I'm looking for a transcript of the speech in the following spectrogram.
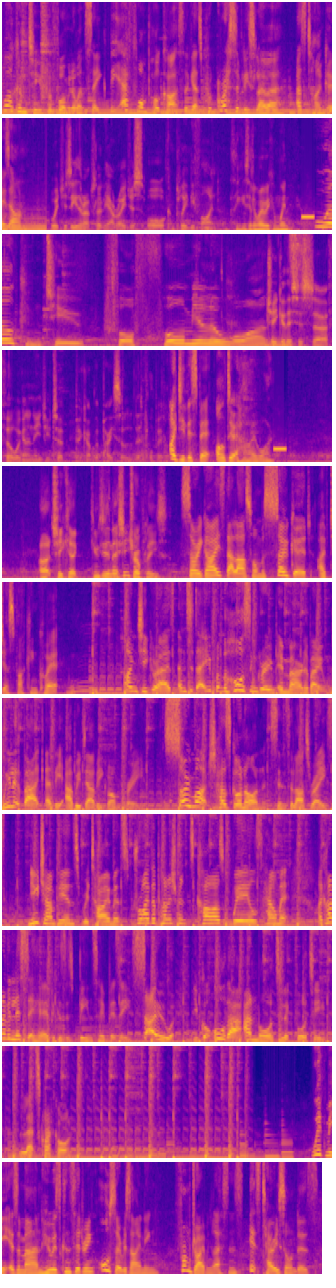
Welcome to For Formula One's Sake, the F1 podcast that gets progressively slower as time goes on. which is either absolutely outrageous or completely fine. I think it's the only way we can win. Welcome to For Formula One. Chica, this is uh, Phil. We're going to need you to pick up the pace a little bit. I do this bit, I'll do it how I want. Uh, Chica, can you do the next intro, please? Sorry guys, that last one was so good, I've just fucking quit. I'm Chica and today from the Horse and Groom in Marylebone, we look back at the Abu Dhabi Grand Prix. So much has gone on since the last race. New champions, retirements, driver punishments, cars, wheels, helmet. I can't even list it here because it's been so busy. So, you've got all that and more to look forward to. Let's crack on. With me is a man who is considering also resigning from driving lessons. It's Terry Saunders.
